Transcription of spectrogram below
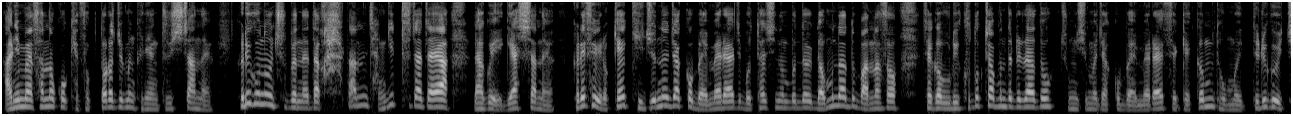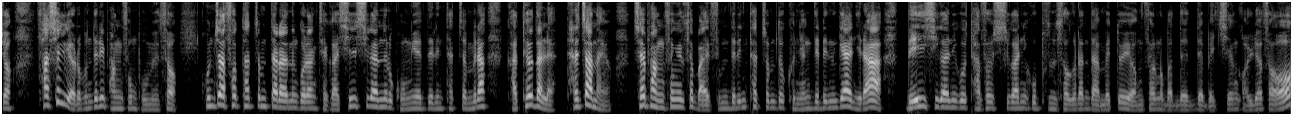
아니면 사놓고 계속 떨어지면 그냥 두시잖아요. 그리고는 주변에다가 아, 나는 장기 투자 투자자야 라고 얘기하시잖아요. 그래서 이렇게 기준을 잡고 매매를 하지 못하시는 분들 너무나도 많아서 제가 우리 구독자분들이라도 중심을 잡고 매매를 할 수 있게끔 도움을 드리고 있죠. 사실 여러분들이 방송 보면서 혼자서 타점 따라는 거랑 제가 실시간으로 공유해드린 타점이랑 같아요 달라요 다르잖아요. 제 방송에서 말씀드린 타점도 그냥 드리는 게 아니라 4시간이고 5시간이고 분석을 한 다음에 또 영상으로 만드는데 몇 시간 걸려서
